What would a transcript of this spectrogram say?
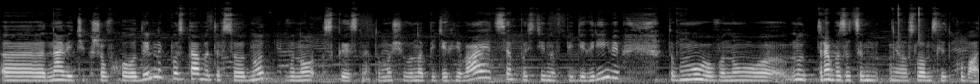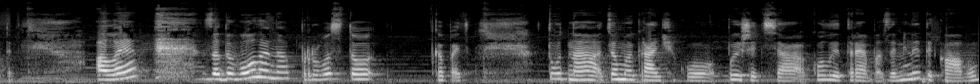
е, Навіть якщо в холодильник поставити, все одно воно скисне, тому що воно підігрівається постійно в підігріві, тому воно ну, треба за цим е, словом слідкувати. Але задоволена просто капець. Тут на цьому екранчику пишеться, коли треба замінити каву,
